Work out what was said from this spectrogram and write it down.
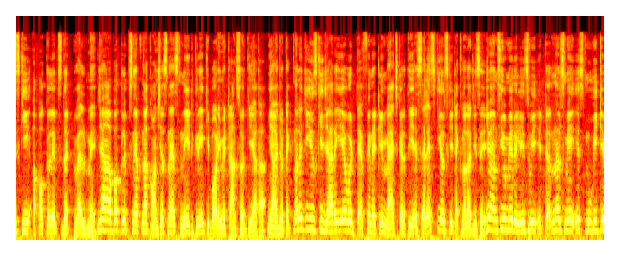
1990s की अपोकलिप्स द 12 में, जहाँ अपोकलिप्स ने अपना कॉन्शियसनेस नेट ग्रे की बॉडी में ट्रांसफ़र किया था। यहाँ जो टेक्नोलॉजी यूज़ की जा रही है, वो डेफिनेटली मैच करती है सेलेस्टियल्स की टेक्नोलॉजी से, जो एमसीयू में रिलीज़ हुई इटर्नल्स में इस मूवी के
